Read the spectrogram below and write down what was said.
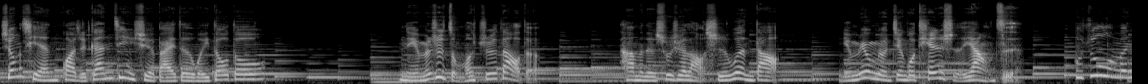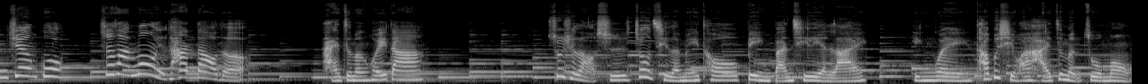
胸前挂着干净雪白的围兜兜。你们是怎么知道的？他们的数学老师问道。你们有没有见过天使的样子？不是我们见过，是在梦里看到的。孩子们回答。数学老师皱起了眉头，并板起脸来，因为他不喜欢孩子们做梦。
